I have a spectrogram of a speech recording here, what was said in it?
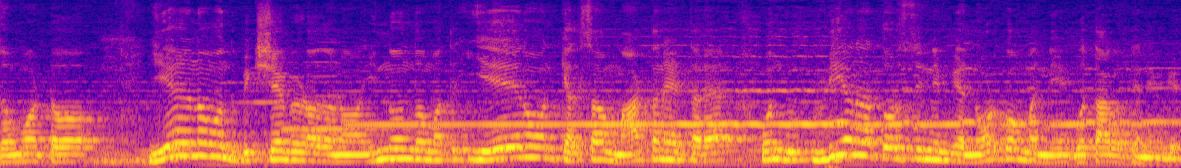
ಝೊಮೊಟೊ ಏನೋ ಒಂದು ಭಿಕ್ಷೆ ಬಿಡೋದನೋ, ಇನ್ನೊಂದು ಮತ್ತು ಏನೋ ಒಂದು ಕೆಲಸ ಮಾಡ್ತಾನೆ ಇರ್ತಾರೆ. ಒಂದು ವಿಡಿಯೋನ ತೋರಿಸ್ತೀನಿ ನಿಮಗೆ ನೋಡ್ಕೊಂಬನ್ನಿ ಗೊತ್ತಾಗುತ್ತೆ ನಿಮಗೆ.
